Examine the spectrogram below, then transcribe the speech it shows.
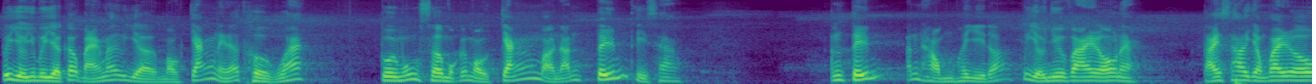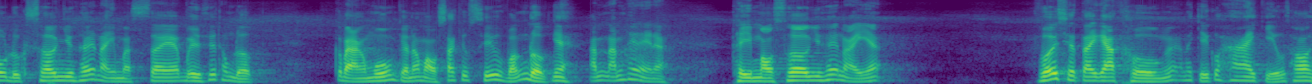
ví dụ như bây giờ các bạn nói bây giờ màu trắng này nó thường quá. Tôi muốn sơn một cái màu trắng mà nó ánh tím thì sao? Ánh tím, ánh hồng hay gì đó. Ví dụ như Viro nè. Tại sao dòng Viro được sơn như thế này mà xe Basic không được? Các bạn muốn cho nó màu sắc chút xíu vẫn được nha. Ánh ánh thế này nè. Thì màu sơn như thế này á, với xe tay ga thường á, nó chỉ có 2 triệu thôi.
